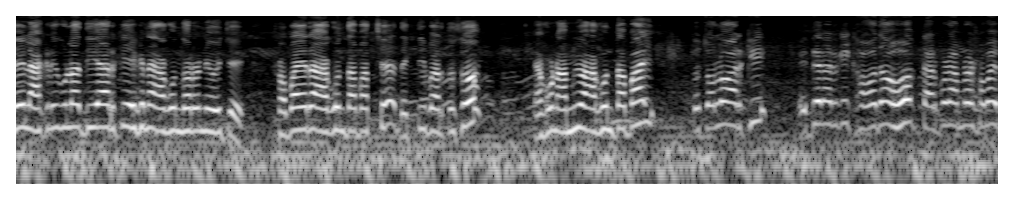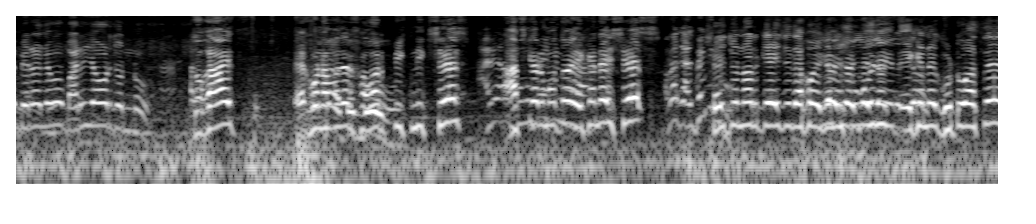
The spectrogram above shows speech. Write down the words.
সেই লাকড়িগুলা দিয়ে আর কি এখানে আগুন ধরানি হয়েছে। সবাই এরা আগুন তাপাচ্ছে, দেখতেই পারতেছো? এখন আমিও আগুন তাপাই। তো চলো আর কি, এদের আর কি খাওয়া দাওয়া হোক, তারপরে আমরা সবাই বেড়ে যাব বাড়ি যাওয়ার জন্য। তো গাইস এখন আমাদের সবার পিকনিক শেষ। আজকের মতো এখানেই শেষ। সেই জন্য আর কি এই যে দেখো এখানে শুভজিৎ এখানে ঘটু আছে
